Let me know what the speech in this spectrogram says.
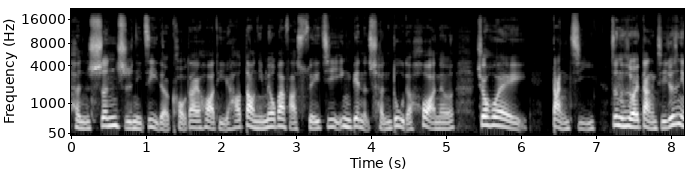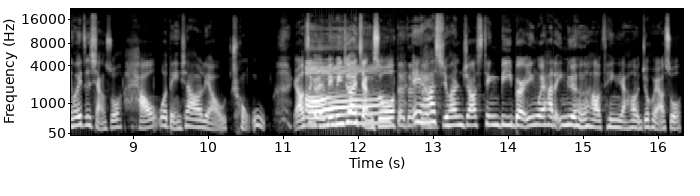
很升值你自己的口袋话题，然后到你没有办法随机应变的程度的话呢，就会宕机，真的是会宕机。就是你会一直想说，好，我等一下要聊宠物，然后这个人明明就在讲说，哎、他喜欢 Justin Bieber，因为他的音乐很好听，然后你就回答说。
